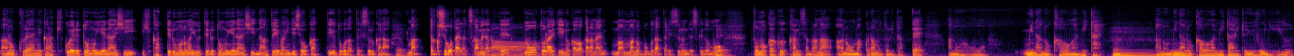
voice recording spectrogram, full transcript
あの暗闇から聞こえるとも言えないし光ってるものが言うてるとも言えないし何と言えばいいんでしょうかっていうところだったりするから、ええ。全く正体がつかめなくてどう捉えていいのかわからないまんまの僕だったりするんですけども、ええ。ともかく神様があの枕元に立ってあの皆の顔が見たい。うん。あの皆の顔が見たいというふうに言う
